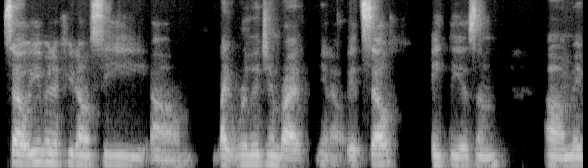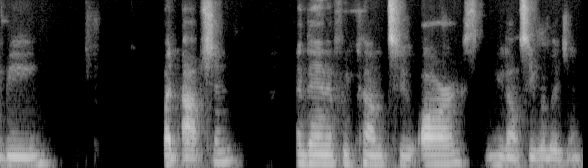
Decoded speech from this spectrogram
So even if you don't see um, like religion by, you know, itself, atheism uh, may be an option. And then if we come to ours, you don't see religion.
